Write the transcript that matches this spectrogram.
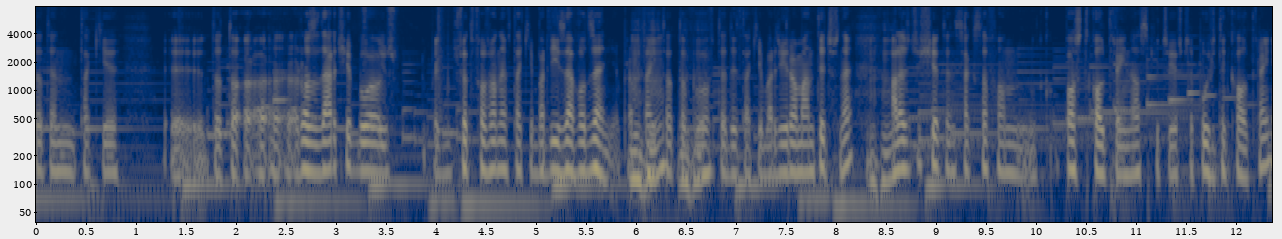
to ten takie to, to o- o- rozdarcie było już jakby przetworzone w takie bardziej zawodzenie, prawda? Mhm, I to, to mhm. było wtedy takie bardziej romantyczne, Mhm. ale rzeczywiście ten saksofon post-Coltrane'owski, czy jeszcze późny Coltrane,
